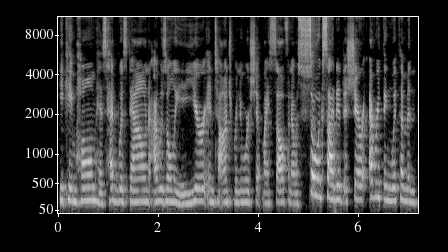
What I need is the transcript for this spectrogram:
He came home, his head was down. I was only a year into entrepreneurship myself and I was so excited to share everything with him and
